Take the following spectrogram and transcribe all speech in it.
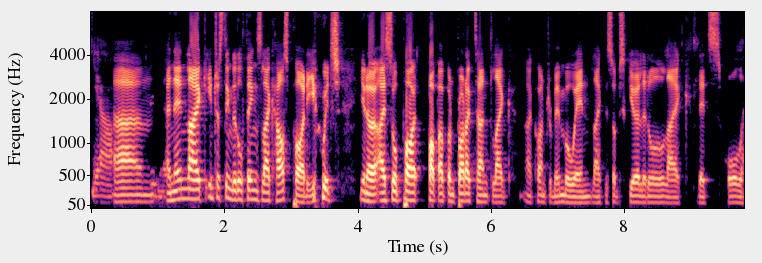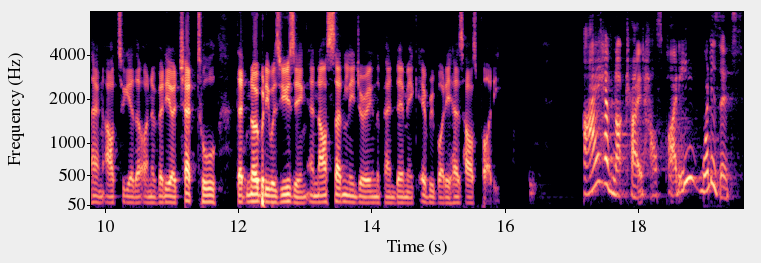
Yeah. Um, and then like interesting little things like House Party, which you know I saw pop, pop up on Product Hunt. Like I can't remember when, like this obscure little like let's all hang out together on a video chat tool that nobody was using, and now suddenly during the pandemic, everybody has House Party. I have not tried House Party. What is it?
